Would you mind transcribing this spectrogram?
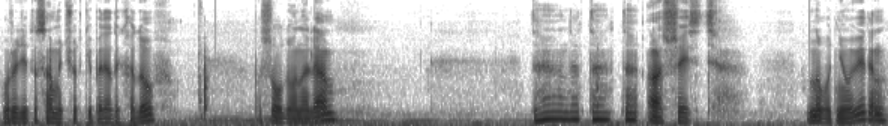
Вроде это самый четкий порядок ходов. Пошел 2 0. Да-да-да-да. А6. Ну вот не уверен.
